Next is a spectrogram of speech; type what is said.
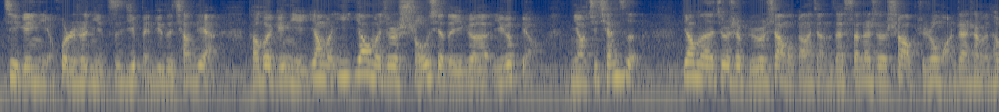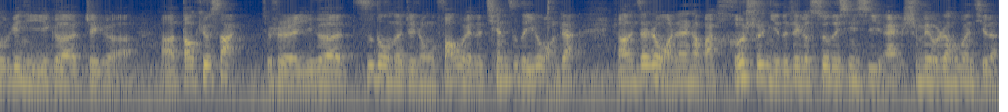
寄给你，或者是你自己本地的枪店，他会给你要么一要么就是手写的一个一个表，你要去签字，要么呢就是比如像我刚刚讲的，在 Silence Shop 这种网站上面，他会给你一个这个啊 DocuSign，就是一个自动的这种防伪的签字的一个网站，然后你在这网站上把核实你的这个所有的信息，哎是没有任何问题的，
